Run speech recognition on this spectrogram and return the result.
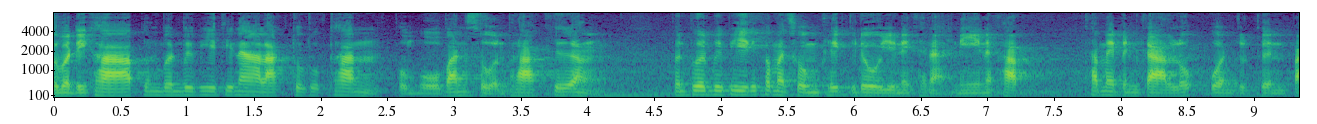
สวัสดีครับเพื่อนๆพี่ๆที่น่ารักทุกๆท่าน ผมโอบ้านสวนพระเครื่อง เพื่อนๆพี่ๆที่เข้ามาชมคลิปวิดีโออยู่ในขณะนี้นะครับ ถ้าไม่เป็นการรบกวนจนเกินไป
